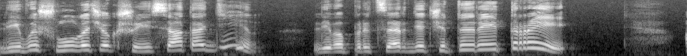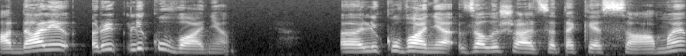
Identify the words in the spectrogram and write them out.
Лівий шлуночок 61, ліве прицердя 4,3. А далі лікування. Е, Лікування залишається таке саме,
